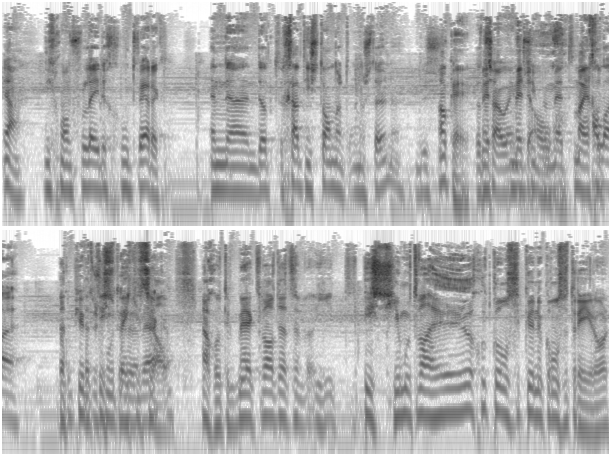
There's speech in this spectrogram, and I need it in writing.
ja, die gewoon volledig goed werkt. En eh, dat gaat die standaard ondersteunen. Dus dat met- zou in met principe met Maar alle computers dat is een moeten beetje werken. hetzelfde. Nou goed, ik merkte wel dat het, het is, je moet wel heel goed kunnen concentreren hoor.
